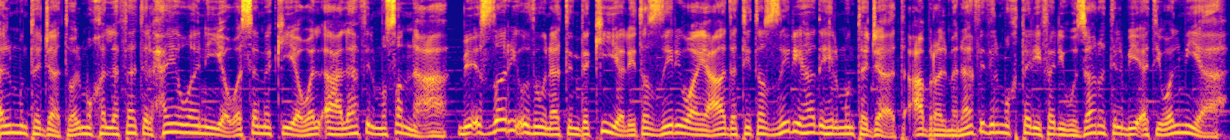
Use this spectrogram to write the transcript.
المنتجات والمخلفات الحيوانية والسمكية والأعلاف المصنعة بإصدار أذونات ذكية لتصدير وإعادة تصدير هذه المنتجات عبر المنافذ المختلفة لوزارة البيئة والمياه.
